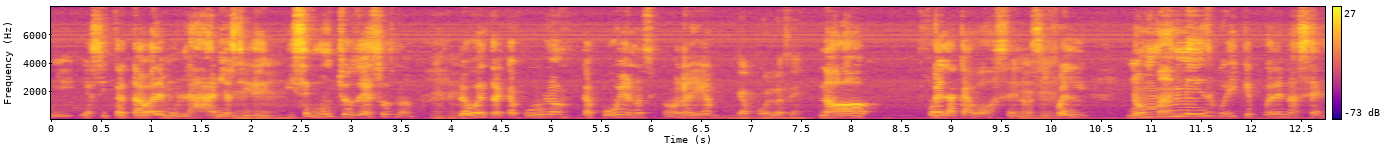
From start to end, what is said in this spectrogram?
y, así trataba de emular y así. Hice muchos de esos, ¿no? Luego entra Capulo, Capullo, no sé cómo la digan. Capulo, sí. No, fue el acabose, ¿no? Sí, fue el. No mames, güey, que pueden hacer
